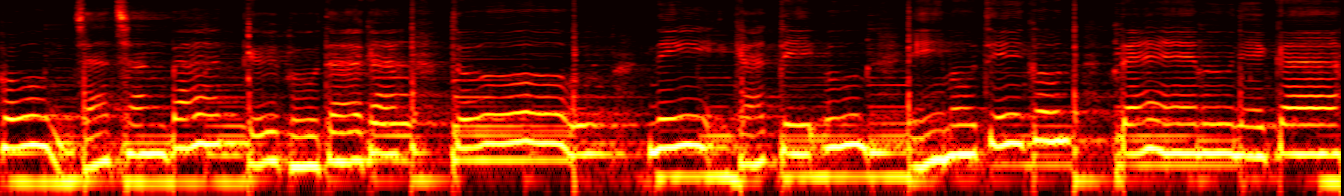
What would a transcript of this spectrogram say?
혼자 창밖을 보다가 또 네가 띄운 이모티콘 때문일까?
